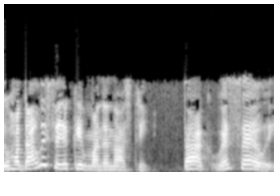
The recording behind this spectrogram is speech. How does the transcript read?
Догадалися, який в мене настрій? Так, веселий.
